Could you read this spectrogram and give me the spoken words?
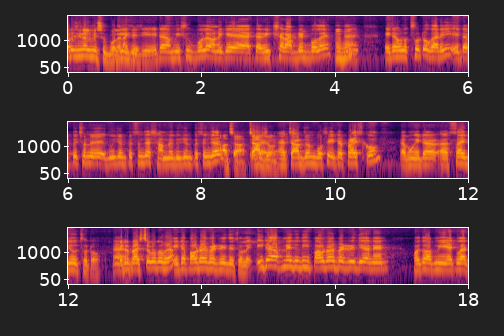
অরিজিনাল মিশুক বলে নাকি? জি, জি এটা মিশুক বলে অনেকে একটা রিক্সার আপডেট বলে হ্যাঁ? এটা হলো ছোট গাড়ি এটা পেছনে দুইজন প্যাসেঞ্জার সামনে দুইজন প্যাসেঞ্জার আচ্ছা চারজন? হ্যাঁ চারজন বসে এটার প্রাইস কম এবং এটার সাইজও ছোট হ্যাঁ? এটার প্রাইসটা কত ভাই এটা পাউডার ব্যাটারি দিয়ে চলে। এটা আপনি যদি পাউডার ব্যাটারি দিয়ে নেন হয়তো আপনি এক লাখ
